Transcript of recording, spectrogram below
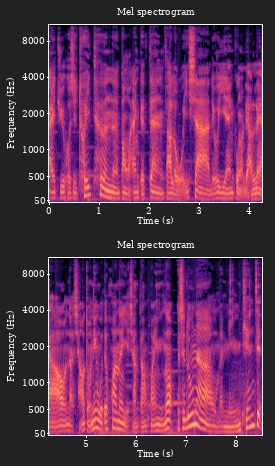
IG 或是推特呢，帮我按个赞，follow 我一下，留言跟我聊聊。那想要懂念我的话呢，也相当欢迎哦。我是 Luna，我们明天见，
